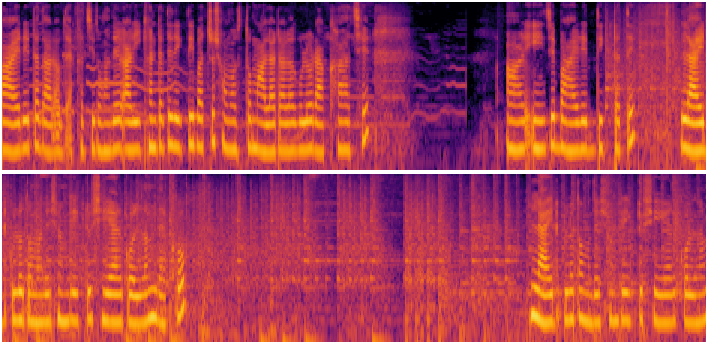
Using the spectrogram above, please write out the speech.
বাইরেটা দাঁড়াও দেখাচ্ছি তোমাদের। আর এইখানটাতে দেখতেই পাচ্ছ সমস্ত মালা টালাগুলো রাখা আছে। আর এই যে বাইরের দিকটাতে লাইটগুলো তোমাদের সঙ্গে একটু শেয়ার করলাম, দেখো। লাইটগুলো তোমাদের সঙ্গে একটু শেয়ার করলাম।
